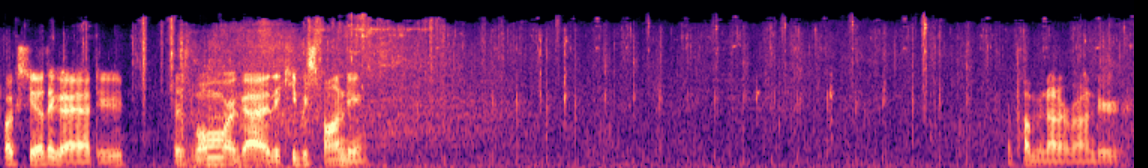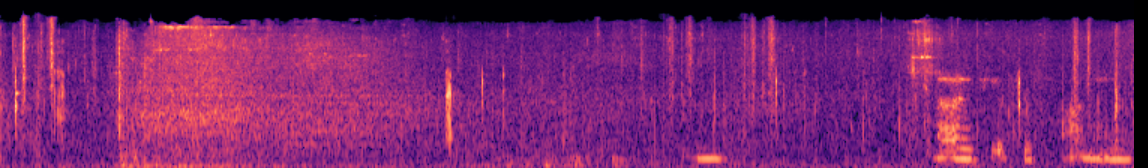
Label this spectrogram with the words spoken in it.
Fuck's the other guy at, dude? There's one more guy. They keep responding. Probably not around here. No, it keeps responding.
